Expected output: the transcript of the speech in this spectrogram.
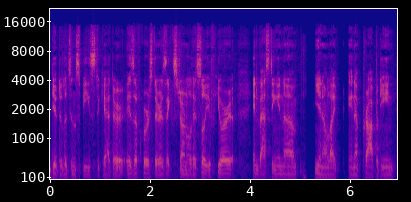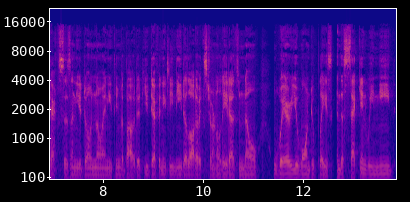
due diligence piece together. Is of course there is external. So if you're investing in a you know like in a property in Texas and you don't know anything about it, you definitely need a lot of external data to know where you want to place. And the second, we need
